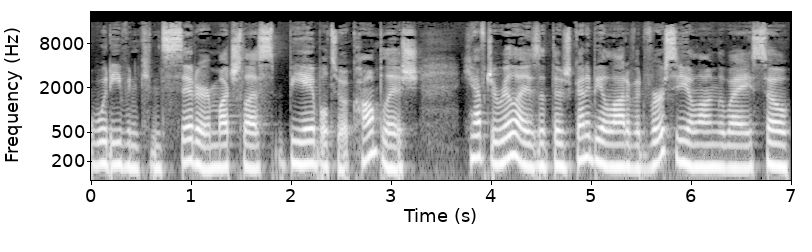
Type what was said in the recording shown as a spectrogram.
would even consider, much less be able to accomplish, you have to realize that there's going to be a lot of adversity along the way. So,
